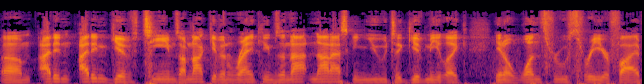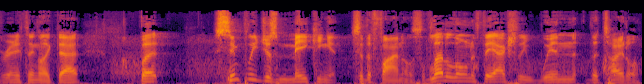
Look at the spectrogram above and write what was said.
Um, I didn't I didn't give teams. I'm not giving rankings. I'm not not asking you to give me like you know one through three or five or anything like that. But simply just making it to the finals, let alone if they actually win the title.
